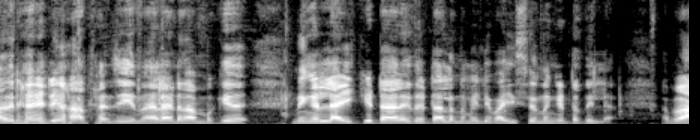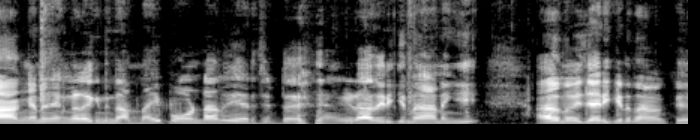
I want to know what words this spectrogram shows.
അതിനുവേണ്ടി മാത്രം ചെയ്യുന്നത്. അല്ലാണ്ട് നമുക്ക് നിങ്ങൾ ലൈക്ക് ഇട്ടാലും ഇതിട്ടാലൊന്നും വലിയ പൈസ ഒന്നും കിട്ടത്തില്ല. അപ്പോൾ അങ്ങനെ ഞങ്ങൾ ഇങ്ങനെ നന്നായി പോകണ്ടെന്ന് വിചാരിച്ചിട്ട് ഇടാതിരിക്കുന്നതാണെങ്കിൽ അതൊന്നും വിചാരിക്കരുത്. നമുക്ക്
